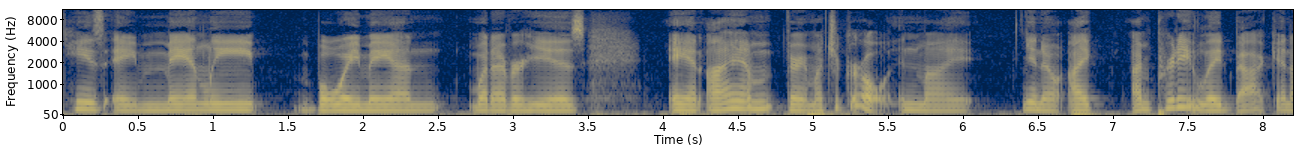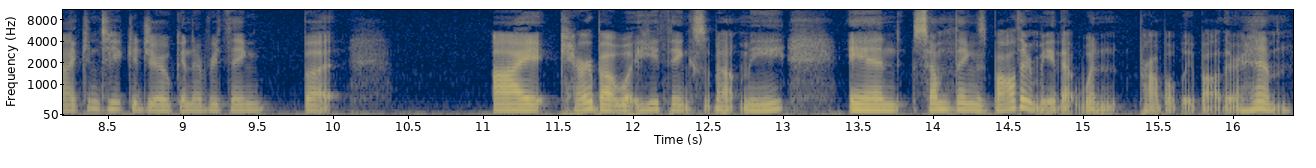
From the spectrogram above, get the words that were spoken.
He's a manly boy man, whatever he is, and I am very much a girl in my, you know, I I'm pretty laid back and I can take a joke and everything, but I care about what he thinks about me, and some things bother me that wouldn't probably bother him.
